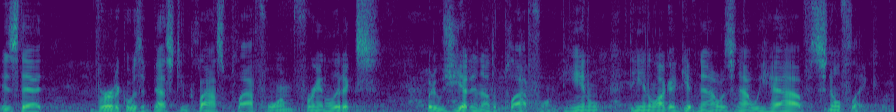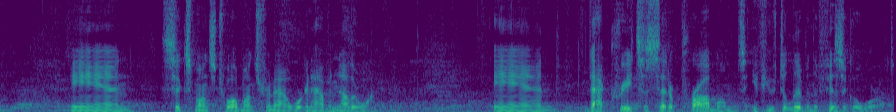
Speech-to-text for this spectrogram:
is that Vertica was a best-in-class platform for analytics, but it was yet another platform. The, anal the analog I give now is now we have Snowflake. And six months, 12 months from now, we're going to have another one. And that creates a set of problems if you have to live in the physical world,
